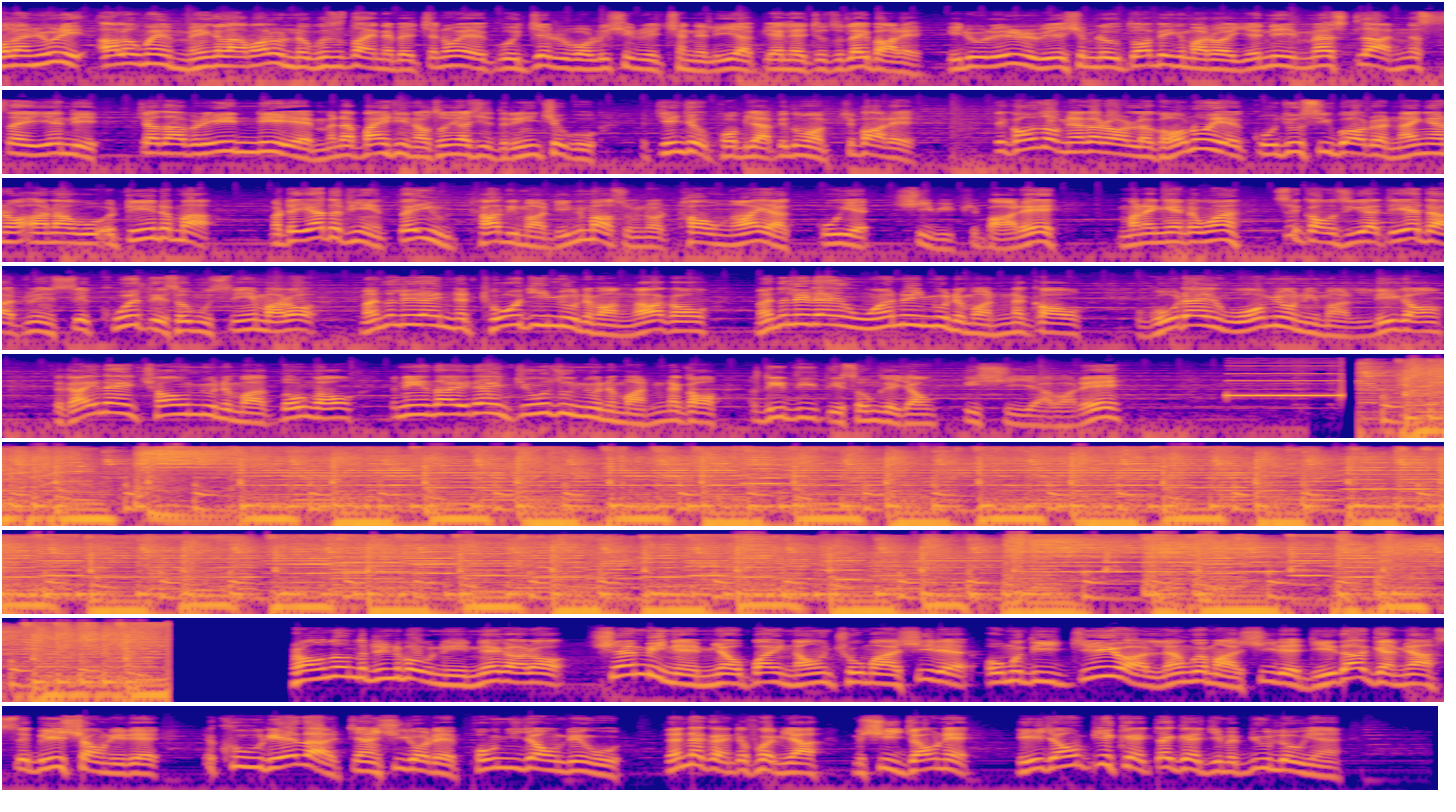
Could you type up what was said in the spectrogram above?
ပေါ်လာမျိုးတွေအားလုံးပဲမင်္ဂလာပါလို့နှုတ်ခွန်းဆက်တိုင်းနဲ့ပဲကျွန်တော်ရဲ့ Gojek Revolution ရဲ့ channel လေးကပြန်လည်ကြိုဆိုလိုက်ပါတယ်ဗီဒီယိုလေးတွေ reaction လုပ်သွားပေးကြမှာတော့ယနေ့ Max လ20ရက်နေ့ကြာသပတေးနေ့ရဲ့မနက်ပိုင်းထိနောက်ဆုံးရရှိသတင်းချုပ်ကိုအချင်းချုပ်ဖော်ပြပေးသွားမှာဖြစ်ပါတယ်တကောင်းဆောင်များကတော့၎င်းတို့ရဲ့ကိုကျိုးစီးပွားအတွက်နိုင်ငံတော်အာဏာကိုအတင်းအဓမ္မမတရားသဖြင့်သိမ်းယူထားဒီမှာဒီနေ့မှဆိုရင်တော့1509ရက်ရှိပြီဖြစ်ပါတယ်မနိုင်ငံတော်ဝန်စစ်ကောင်စီကတရက်တာအတွင်းစစ်ခွေးတေဆုံးမှုစင်းမှာတော့မန္တလေးတိုင်းနထိုးကြီးမြို့နယ်မှာ9ကောင်မန္တလေးတိုင်းဝမ်းတွင်းမြို့နယ်မှာ2ကောင်ပဲခူးတိုင်းဝေါမြို့နယ်မှာ4ကောင် စကိုင်းတိုင်းချောင်းမြို့နယ်မှာ3កောင်တနင်္သာရီတိုင်းကျွန်းစုမြို့နယ်မှာ2កောင်အသီးသီးတေဆုံးခဲ့ကြောင်းသိရှိရပါတယ် ရောင်းဆုံးသတင်းတစ်ပုဒ်အနေနဲ့ကတော့ရှမ်းပြည်နယ်မြောက်ပိုင်းနောင်ချိုမှာရှိတဲ့အုံမတီကျေးရွာလမ်းခွဲမှာရှိတဲ့ဒေသခံများစစ်ပေးရှောင်နေတဲ့တစ်ခုတည်းသာကြန့်ရှိတော့တဲ့ဘုံကြီးကျောင်းအတွင်းကိုလက်နက်ကင်တပ်ဖွဲ့များမရှိကြောင်းနဲ့ဒေချောင်းပစ်ခတ်တိုက်ခတ်ခြင်းမပြုလုပ်ရန်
